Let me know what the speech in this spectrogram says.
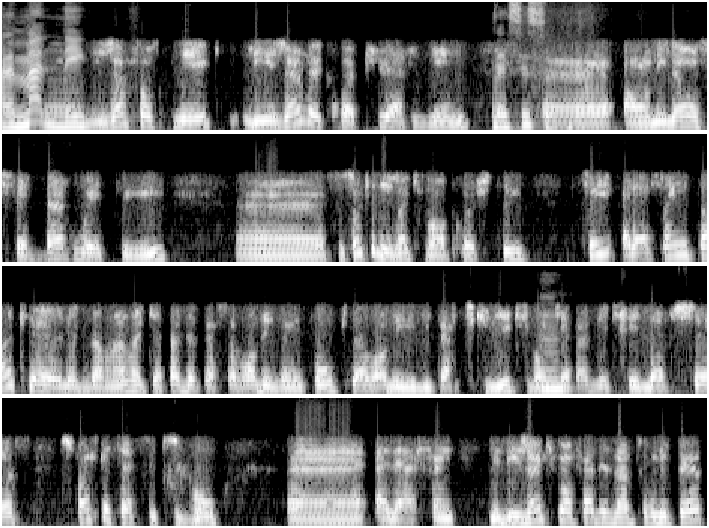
Un moment euh, les gens s'expliquent, les gens ne croient plus à rien. Ben, c'est ça. Euh, on est là, on se fait barouetter. Euh, c'est sûr qu'il y a des gens qui vont en projeter. Tu sais, à la fin, tant que le, le gouvernement va être capable de percevoir des impôts puis d'avoir des, des particuliers qui vont Mm. être capables de créer de la richesse, je pense que ça s'équivaut euh, à la fin. Il y a des gens qui vont faire des entourloupettes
